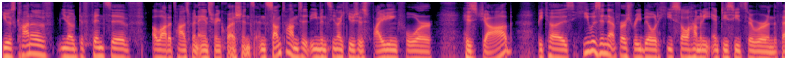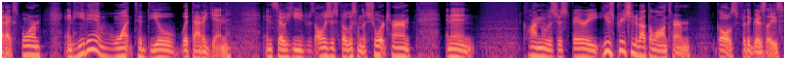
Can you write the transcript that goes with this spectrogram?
he was kind of you know defensive a lot of times when answering questions, and sometimes it even seemed like he was just fighting for his job because he was in that first rebuild. He saw how many empty seats there were in the FedEx Forum, and he didn't want to deal with that again. And so he was always just focused on the short term. And then Kleiman was just very, he was preaching about the long term goals for the Grizzlies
